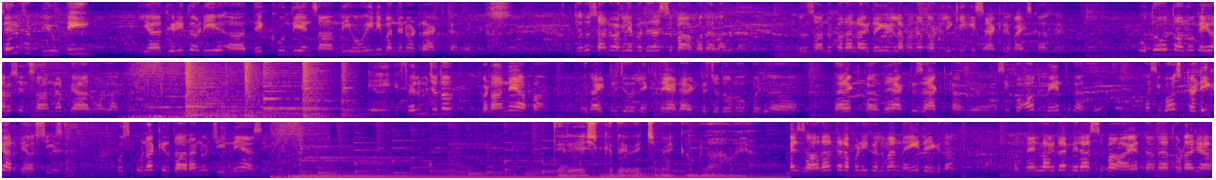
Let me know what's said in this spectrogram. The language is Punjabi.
ਸਿਰਫ ਬਿਊਟੀ ਜਾਂ ਜਿਹੜੀ ਤੁਹਾਡੀ ਅ, ਦਿੱਖ ਹੁੰਦੀ ਹੈ ਇਨਸਾਨ ਦੀ ਉਹੀ ਨਹੀਂ ਬੰਦੇ ਨੂੰ ਅਟਰੈਕਟ ਕਰਦੀ। ਜਦੋਂ ਸਾਨੂੰ ਅਗਲੇ ਬੰਦੇ ਦਾ ਸੁਭਾਅ ਪਤਾ ਲੱਗਦਾ ਜਦੋਂ ਸਾਨੂੰ ਪਤਾ ਲੱਗਦਾ ਕਿ ਅਗਲਾ ਬੰਦਾ ਤੁਹਾਡੇ ਲਈ ਕੀ ਕੀ ਸੈਕਰੀਫਾਈਸ ਕਰ ਰਿਹਾ ਉਦੋਂ ਤੁਹਾਨੂੰ ਕਈ ਵਾਰ ਉਸ ਇਨਸਾਨ ਨਾਲ ਪਿਆਰ ਹੋਣ ਲੱਗ ਪੈਂਦਾ। ਇਹ ਫਿਲਮ ਜਦੋਂ ਬਣਾਉਂਦੇ ਹਾਂ ਆਪਾਂ ਕੋਈ ਰਾਈਟਰ ਜਦੋਂ ਲਿਖਦੇ ਆ ਡਾਇਰੈਕਟਰ ਜਦੋਂ ਉਹਨੂੰ ਡਾਇਰੈਕਟ ਕਰਦੇ ਆ ਐਕਟਰਸ ਐਕਟ ਕਰਦੇ ਆ ਅਸੀਂ ਬਹੁਤ ਮਿਹਨਤ ਕਰਦੇ ਆ ਅਸੀਂ ਬਹੁਤ ਸਟੱਡੀ ਕਰਦੇ ਆ ਉਸ ਚੀਜ਼ ਨੂੰ ਉਸ ਉਹਨਾਂ ਕਿਰਦਾਰਾਂ ਨੂੰ ਜੀਨੇ ਆ ਅਸੀਂ। ਤੇਰੇ ਇਸ਼ਕ ਦੇ ਵਿੱਚ ਮੈਂ ਕਮਲਾ ਹੋਇਆ। ਮੈਂ ਜ਼ਿਆਦਾਤਰ ਆਪਣੀ ਫਿਲਮਾਂ ਨਹੀਂ ਦੇਖਦਾ ਪਰ ਮੈਨੂੰ ਲੱਗਦਾ ਮੇਰਾ ਸੁਭਾਅ ਇਦਾਂ ਦਾ ਥੋੜਾ ਜਿਹਾ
